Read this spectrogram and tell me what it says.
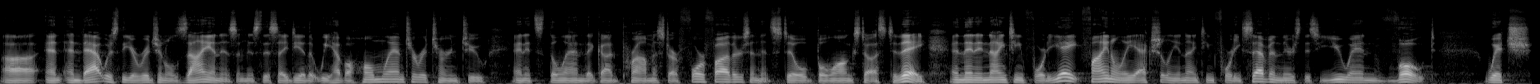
Uh, and, and that was the original Zionism, is this idea that we have a homeland to return to, and it's the land that God promised our forefathers and that still belongs to us today. And then in 1948, finally, actually in 1947, there's this UN vote, which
